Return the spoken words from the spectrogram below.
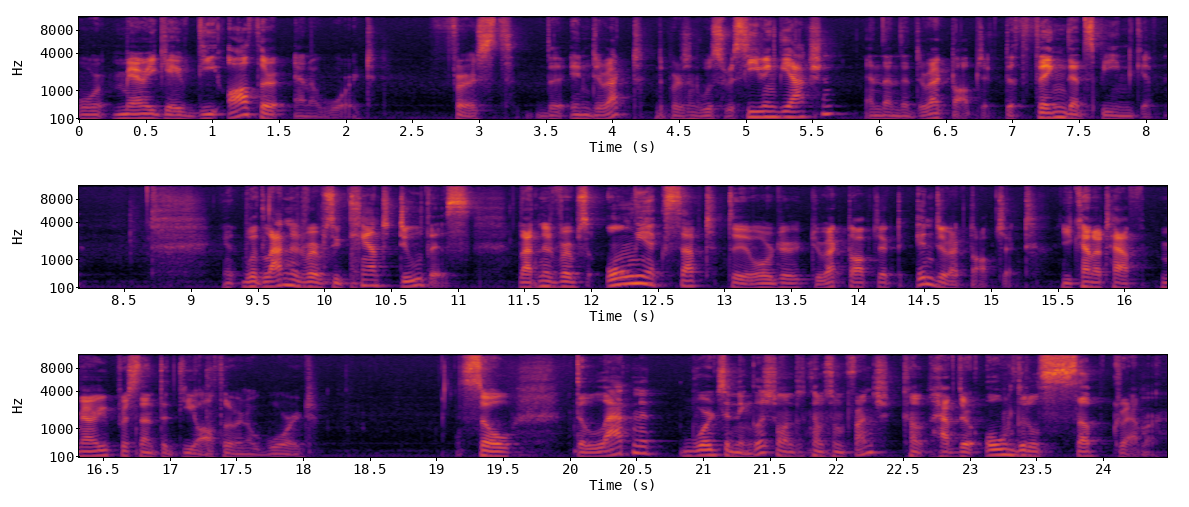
or Mary gave the author an award, first the indirect, the person who's receiving the action, and then the direct object, the thing that's being given. With Latin verbs, you can't do this. Latin verbs only accept the order direct object, indirect object. You cannot have Mary presented the author an award. So the Latin words in English, the one that comes from French, have their own little sub-grammar,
